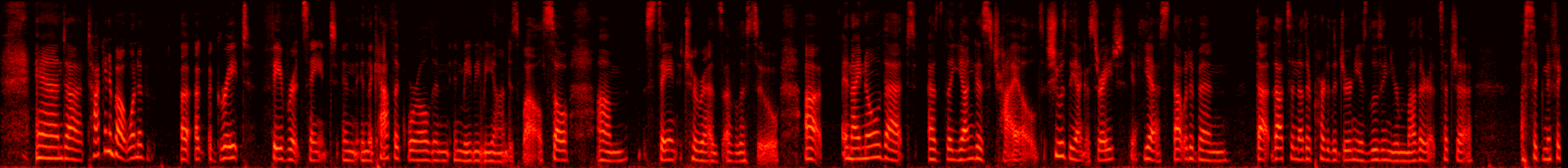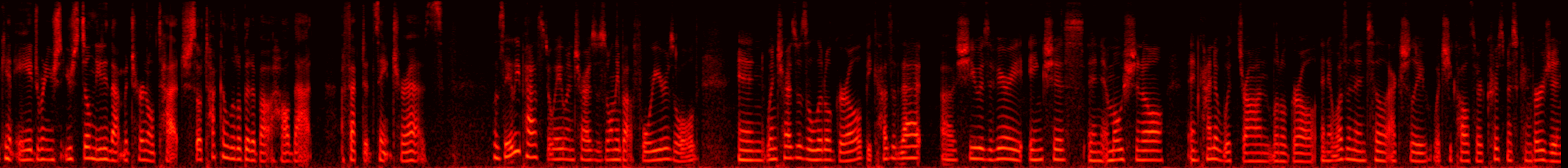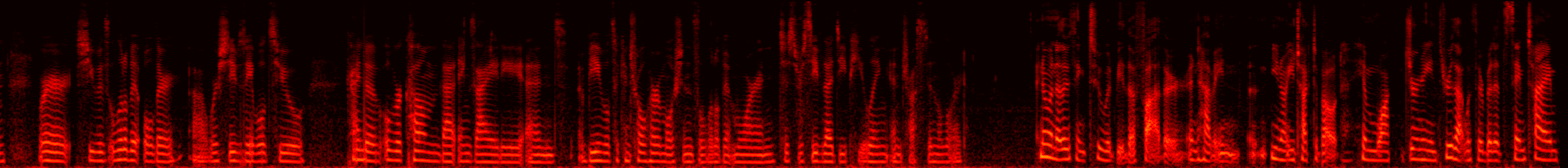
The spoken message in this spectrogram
and uh, talking about one of a, a- a great favorite saint in, in the Catholic world and, and maybe beyond as well. So, um, Saint Therese of Lisieux. Uh, and I know that as the youngest child, she was the youngest, right? Yes. Yes, that would have been that. That's another part of the journey is losing your mother at such a a significant age when you're you're still needing that maternal touch. So, talk a little bit about how that affected Saint Therese. Well, Zélie passed away when Therese was only about four years old. And when Therese was a little girl, because of that, uh, she was a very anxious and emotional and kind of withdrawn little girl. And it wasn't until actually what she calls her Christmas conversion, where she was a little bit older, uh, where she was able to kind of overcome that anxiety and be able to control her emotions a little bit more and just receive that deep healing and trust in the Lord. I know another thing too would be the father and having, you know, you talked about him walk journeying through that with her, but at the same time,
